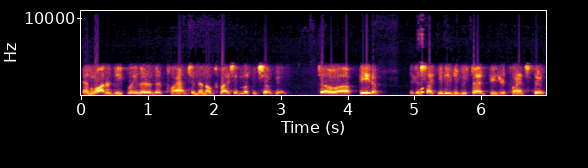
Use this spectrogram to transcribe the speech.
and water deeply their their plants, and then they'll why is it looking so good? So uh, feed them it's just like you need to be fed, feed your plants too.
